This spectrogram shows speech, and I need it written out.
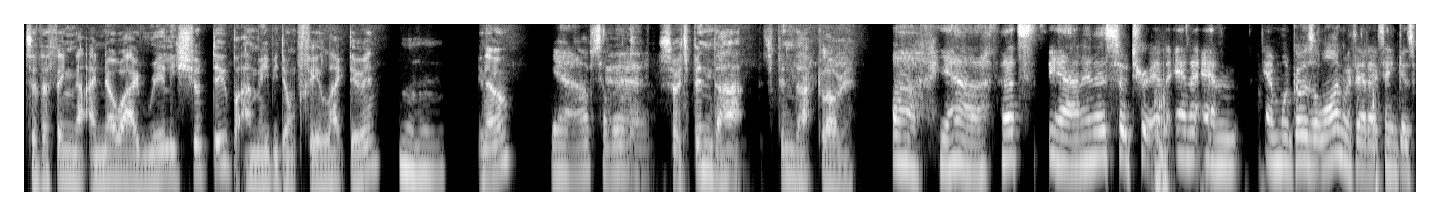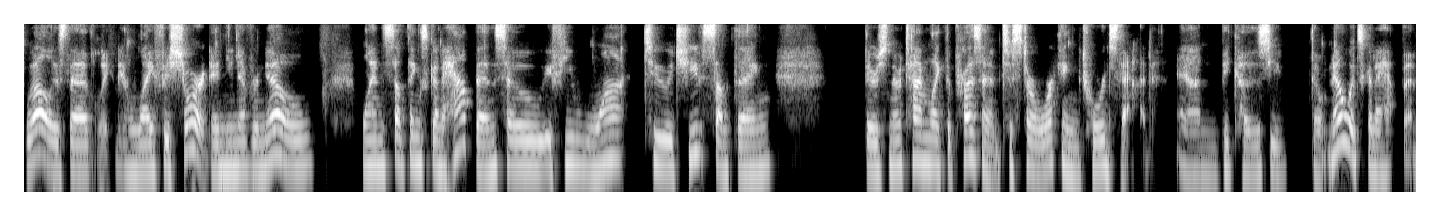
to the thing that I know I really should do, but I maybe don't feel like doing. Mm-hmm. You know? Yeah, absolutely. Yeah. So it's been that. It's been that, Gloria. Oh yeah, that's yeah, and it is so true. And and and and what goes along with that, I think, as well, is that you know, life is short, and you never know when something's going to happen. So if you want to achieve something, there's no time like the present to start working towards that. And because you don't know what's going to happen,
